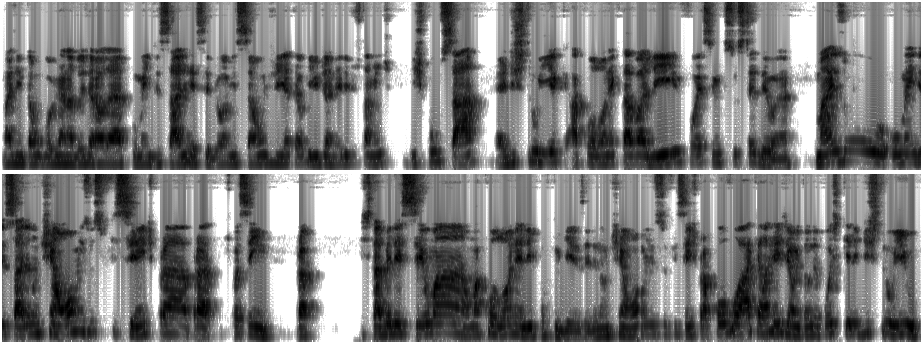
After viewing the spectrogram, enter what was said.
mas então o governador-geral da época, o Mendes Salles, recebeu a missão de ir até o Rio de Janeiro e justamente expulsar, é, destruir a colônia que estava ali, e foi assim que sucedeu, né? Mas o, o Mendes Salles não tinha homens o suficiente para, tipo assim, para estabelecer uma, uma colônia ali portuguesa. Ele não tinha homens o suficiente para povoar aquela região. Então, depois que ele destruiu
